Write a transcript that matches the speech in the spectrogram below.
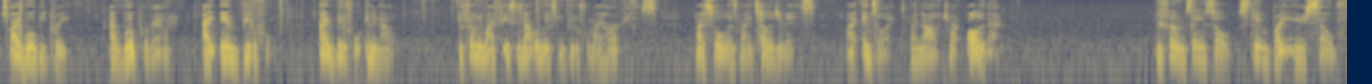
So I will be great. I will prevail. I am beautiful. I am beautiful in and out. You feel me? My face is not what makes me beautiful. My heart is my soul is, my intelligence is, my intellect, my knowledge, my all of that. You feel what I'm saying? So stand bright in yourself.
